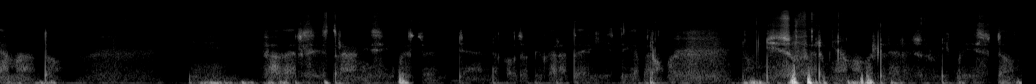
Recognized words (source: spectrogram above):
Stimato ma anche amato e fa versi strani, sì, questa è cioè, la cosa più caratteristica, però non ci soffermiamo a parlare solo di questo,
